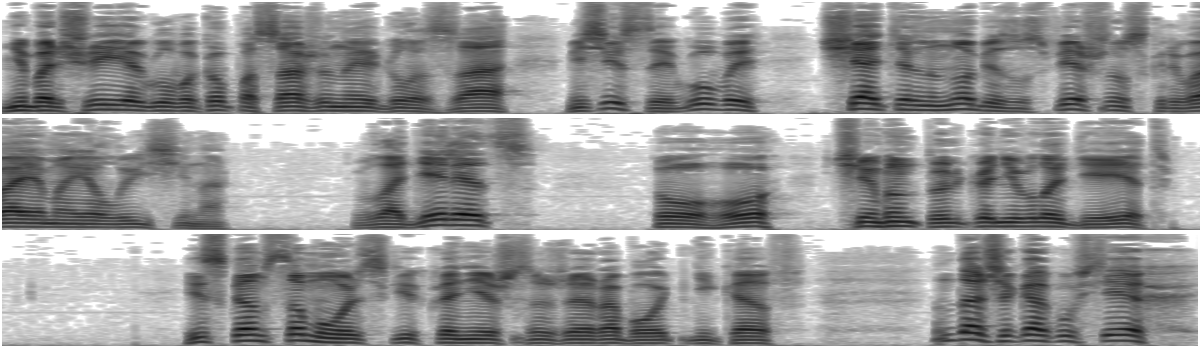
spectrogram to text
небольшие глубоко посаженные глаза, мясистые губы, тщательно, но безуспешно скрываемая лысина. Владелец... Ого, чем он только не владеет. Из комсомольских, конечно же, работников. Дальше, как у всех,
